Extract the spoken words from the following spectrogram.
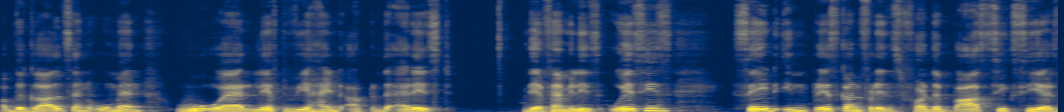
of the girls and women who were left behind after the arrest, their families. Owaisi's said in press conference for the past 6 years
